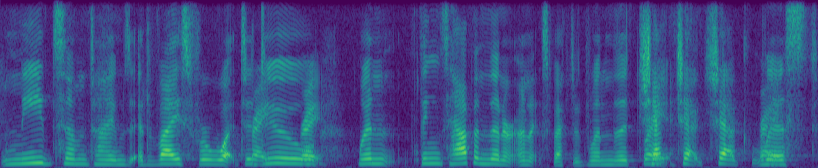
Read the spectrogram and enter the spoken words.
need sometimes advice for what to Right, do right. when things happen that are unexpected, when the check, Right. check, check list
